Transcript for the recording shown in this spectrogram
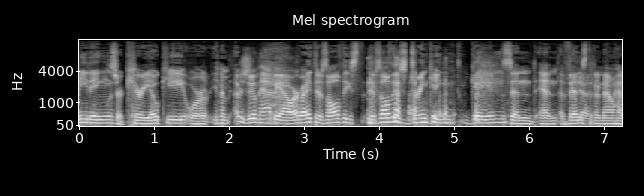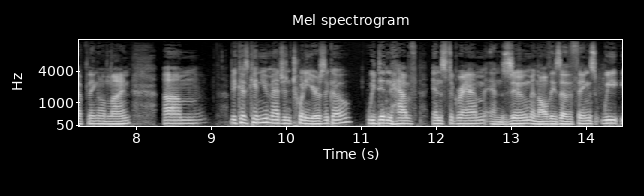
meetings or karaoke or you know Or Zoom happy hour. right there's all these there's all these drinking games and and events Yeah. that are now happening online um, because can you imagine 20 years ago we didn't have instagram and zoom and all these other things. We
